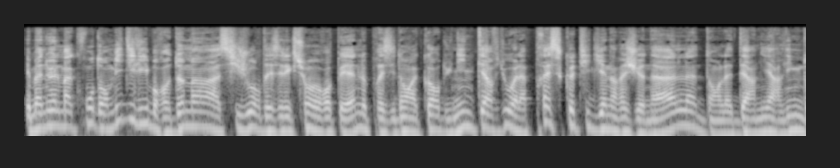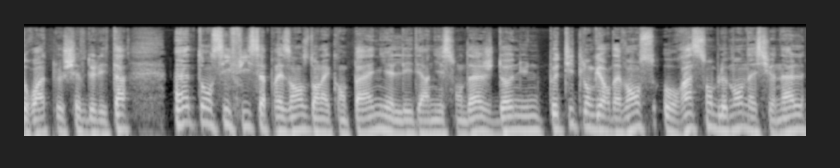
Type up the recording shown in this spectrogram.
Emmanuel Macron dans Midi Libre. Demain, à six jours des élections européennes, le président accorde une interview à la presse quotidienne régionale. Dans la dernière ligne droite, le chef de l'État intensifie sa présence dans la campagne. Les derniers sondages donnent une petite longueur d'avance au Rassemblement national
